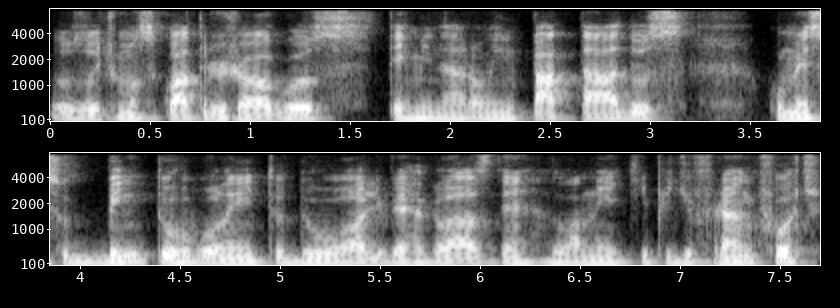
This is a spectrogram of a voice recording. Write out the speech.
Os últimos quatro jogos terminaram empatados. Começo bem turbulento do Oliver Glasner lá na equipe de Frankfurt.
